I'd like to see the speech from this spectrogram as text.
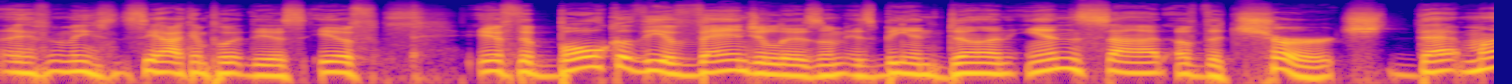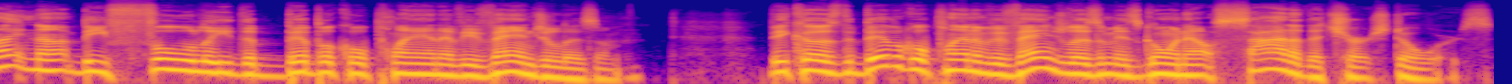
if, let me see how I can put this if if the bulk of the evangelism is being done inside of the church, that might not be fully the biblical plan of evangelism. Because the biblical plan of evangelism is going outside of the church doors.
